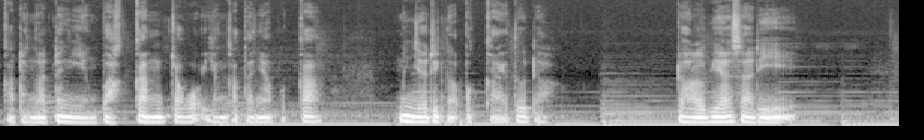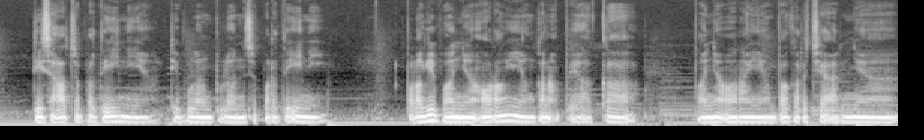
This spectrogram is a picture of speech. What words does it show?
kadang-kadang yang bahkan cowok yang katanya peka menjadi nggak peka itu udah udah hal biasa di di saat seperti ini ya di bulan-bulan seperti ini. Apalagi banyak orang yang kena PHK banyak orang yang pekerjaannya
